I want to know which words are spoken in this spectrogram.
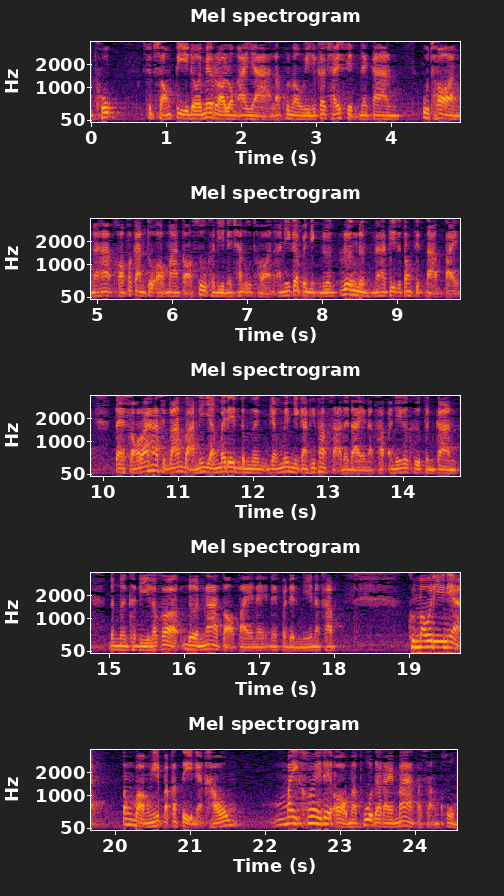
ำคุก 12 ปีโดยไม่รอลงอาญา แล้วคุณมาวีนี่ก็ใช้สิทธิ์ในการอุทธรณ์นะฮะขอประกันตัวออกมาต่อสู้คดีในชั้นอุทธรณ์อันนี้ก็เป็นอีกเรื่องเรื่องหนึ่งนะฮะที่จะต้องติดตามไป แต่ 250 ล้านบาทนี้ยังไม่ได้ดำเนินยังไม่มีการพิพากษาใดๆนะครับ อันนี้ก็คือเป็นการดำเนินคดีแล้วก็เดินหน้าต่อไปในในประเด็นนี้นะครับ คุณมาวดีเนี่ยต้องบอกงี้ปกติเนี่ยเขาไม่ค่อยได้ออกมาพูดอะไรมากกับสังคม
